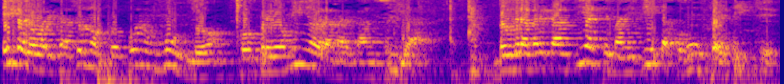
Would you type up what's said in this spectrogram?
Esta globalización nos propone un mundo con predominio de la mercancía, donde la mercancía se manifiesta como un fetiche.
